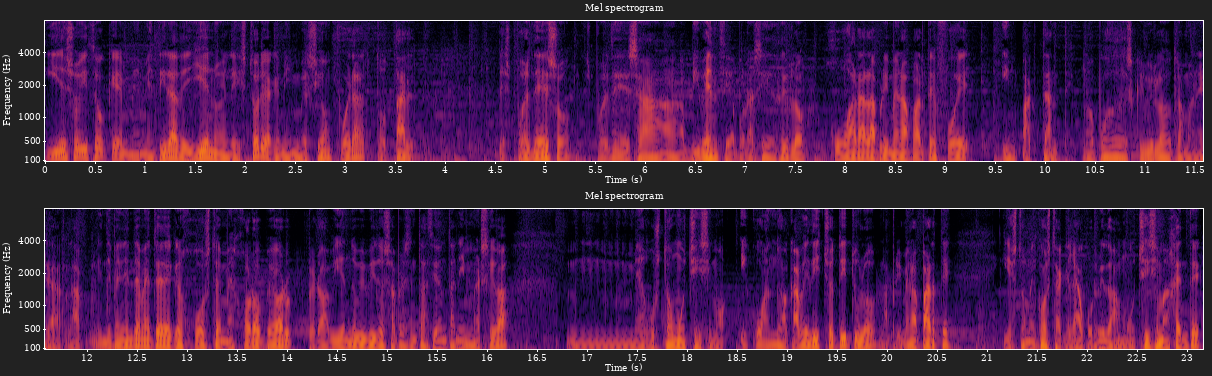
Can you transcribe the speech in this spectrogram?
y eso hizo que me metiera de lleno en la historia, que mi inversión fuera total. Después de eso, después de esa vivencia, por así decirlo, jugar a la primera parte fue impactante, no puedo describirlo de otra manera. independientemente de que el juego esté mejor o peor, pero habiendo vivido esa presentación tan inmersiva, mm, me gustó muchísimo. Y cuando acabé dicho título, la primera parte, y esto me consta que le ha ocurrido a muchísima gente,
